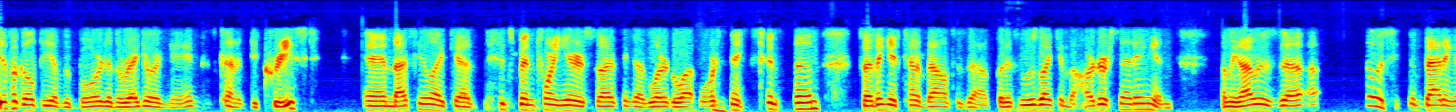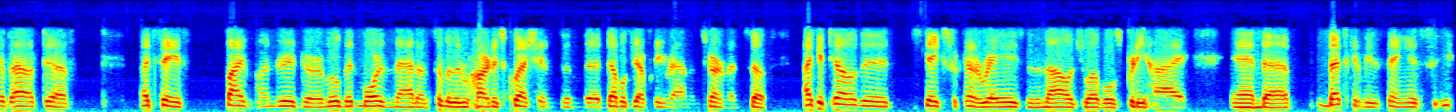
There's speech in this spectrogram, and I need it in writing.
difficulty of the board in the regular game has kind of decreased. And I feel like uh, it's been 20 years, so I think I've learned a lot more things since then. So I think it kind of balances out. But if it was like in the harder setting, and I mean, I was uh, I was batting about uh, I'd say 500 or a little bit more than that on some of the hardest questions in the double jeopardy round the tournament. So I could tell the stakes were kind of raised and the knowledge level is pretty high. And uh, that's going to be the thing is if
